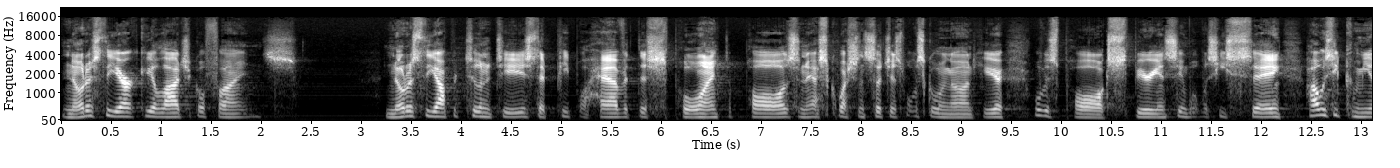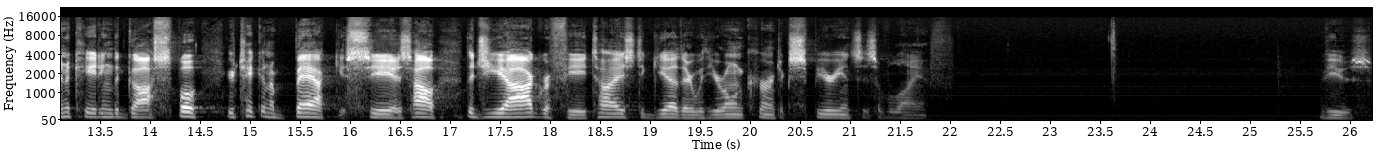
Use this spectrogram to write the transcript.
Notice the archaeological finds. Notice the opportunities that people have at this point to pause and ask questions such as what was going on here? What was Paul experiencing? What was he saying? How was he communicating the gospel? You're taken aback, you see, as how the geography ties together with your own current experiences of life. Views.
